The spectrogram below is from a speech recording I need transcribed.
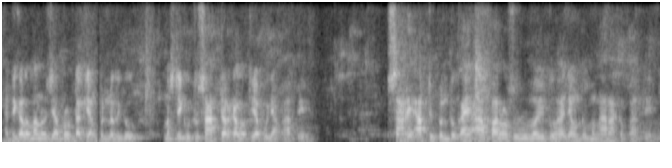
Jadi kalau manusia produk yang benar itu mesti kudu sadar kalau dia punya batin. syariat dibentuk kayak apa Rasulullah itu hanya untuk mengarah ke batin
